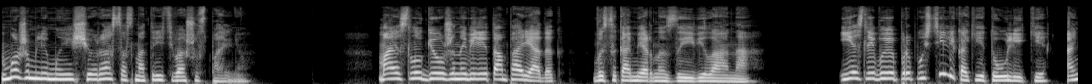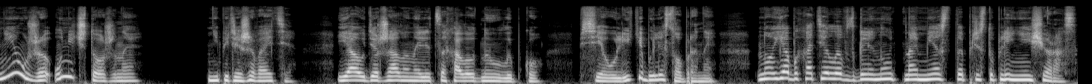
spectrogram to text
можем ли мы еще раз осмотреть вашу спальню? Мои слуги уже навели там порядок, высокомерно заявила она. Если вы пропустили какие-то улики, они уже уничтожены. Не переживайте. Я удержала на лице холодную улыбку. Все улики были собраны, но я бы хотела взглянуть на место преступления еще раз,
